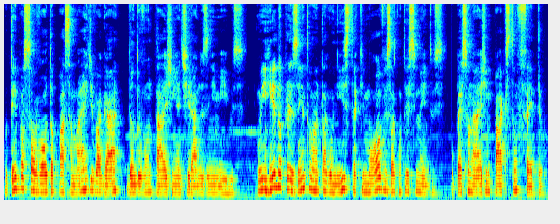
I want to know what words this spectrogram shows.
O tempo à sua volta passa mais devagar, dando vantagem em atirar nos inimigos. O enredo apresenta um antagonista que move os acontecimentos, o personagem Paxton Fettel.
